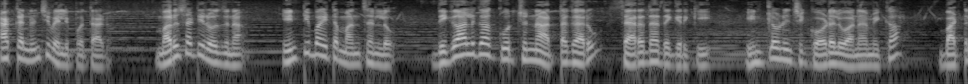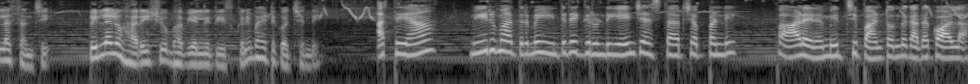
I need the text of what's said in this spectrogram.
అక్కడి నుంచి వెళ్ళిపోతాడు. మరుసటి రోజున ఇంటి బయట మంచంలో దిగాలుగా కూర్చున్న అత్తగారు శారదా దగ్గరికి ఇంట్లో నుంచి కోడలు అనామిక బట్టల సంచి పిల్లలు హరీషు భవ్యల్ని తీసుకుని బయటకొచ్చింది. అత్తయ్య మీరు మాత్రమే ఇంటి దగ్గరుండి ఏం చేస్తారు చెప్పండి? పాడైన మిర్చి పంట ఉంది కదా కోళ్ళ.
